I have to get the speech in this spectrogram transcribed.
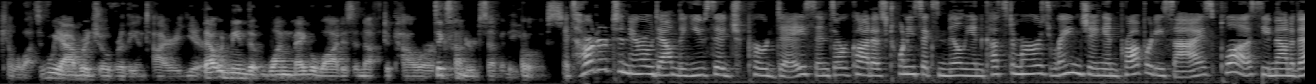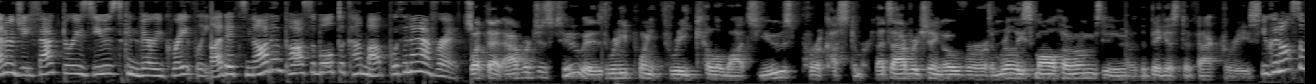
kilowatts. If we average over the entire year, that would mean that 1 megawatt is enough to power 670 homes. It's harder to narrow down the usage per day since ERCOT has 26 million customers ranging in property size Plus, the amount of energy factories use can vary greatly, but it's not impossible to come up with an average. What that averages to is 3.3 kilowatts used per customer. That's averaging over some really small homes to you know, the biggest of factories. You can also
